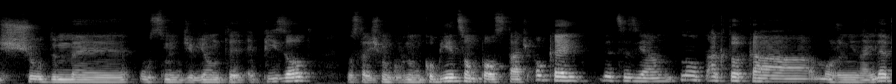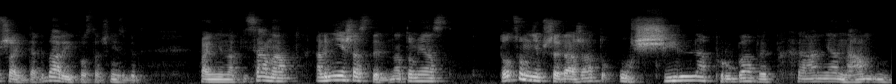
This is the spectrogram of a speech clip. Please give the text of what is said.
siódmy, ósmy, dziewiąty epizod, dostaliśmy główną kobiecą postać. Okej, decyzja, no aktorka może nie najlepsza i tak dalej, postać niezbyt fajnie napisana, ale mniejsza z tym. Natomiast to, co mnie przeraża, to usilna próba wepchania nam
